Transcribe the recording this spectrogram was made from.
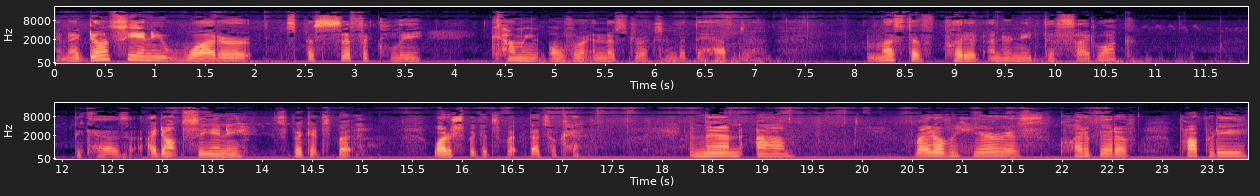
And I don't see any water specifically coming over in this direction, but they have to must have put it underneath the sidewalk because I don't see any spigots, but water spigots, but that's okay. And then um, right over here is quite a bit of property.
